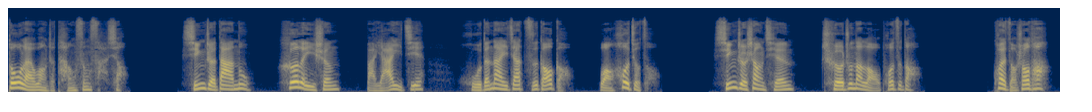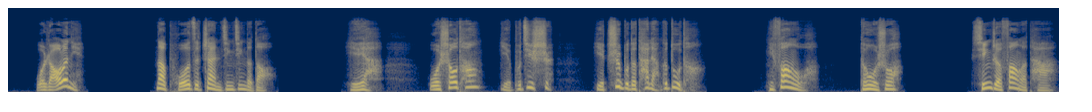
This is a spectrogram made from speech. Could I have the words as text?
都来望着唐僧撒笑。行者大怒。喝了一声，把牙一接，唬的那一家子搞搞往后就走。行者上前扯住那老婆子道：“快早烧汤，我饶了你。”那婆子战兢兢的道：“爷爷，我烧汤也不济事，也治不得他两个肚疼。你放了我，等我说。”行者放了他，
